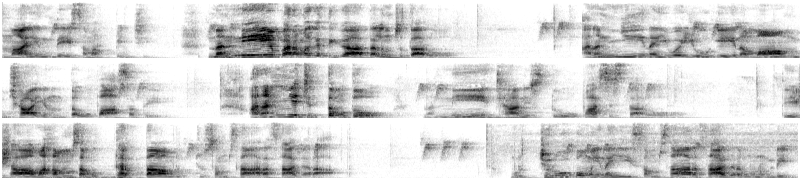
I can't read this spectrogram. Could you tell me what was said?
నాయందే సమర్పించి నన్నే పరమగతిగా తలంచుతారో? అనన్యేనైవ యోగేన మాం ధ్యాయంత ఉపాసతే. అనన్య చిత్తముతో నన్నే ధ్యానిస్తూ ఉపాసిస్తారో? తేషామహం సముద్ధర్త మృత్యు సంసార సాగరాత్. మృత్యురూపమైన ఈ సంసార సాగరము నుండి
